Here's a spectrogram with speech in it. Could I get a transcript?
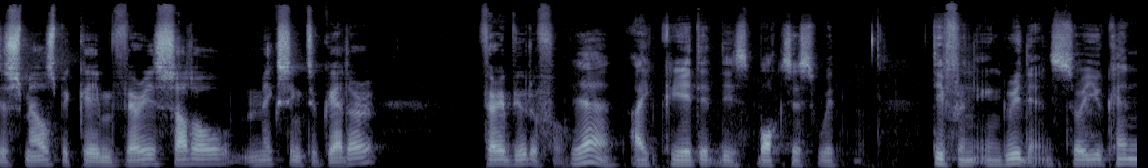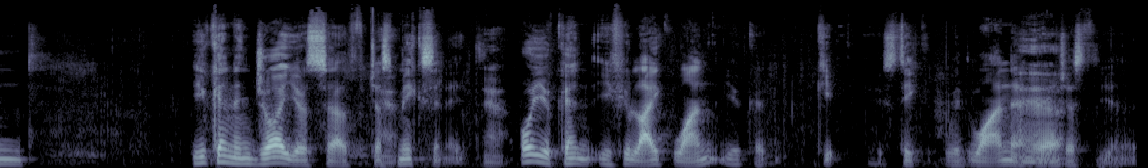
the smells became very subtle, mixing together. Very beautiful. Yeah. I created these boxes with different ingredients, so you can you can enjoy yourself just Yeah. mixing it. Yeah. Or you can, if you like one, you can keep stick with one and Yeah. just. You know,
